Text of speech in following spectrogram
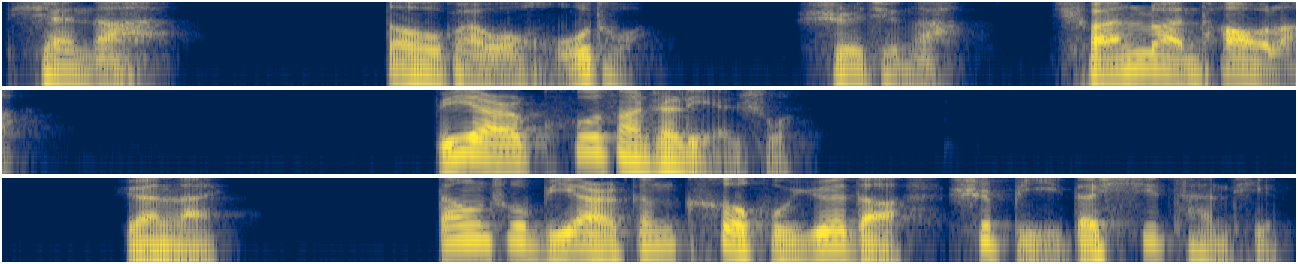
天哪，都怪我糊涂，事情啊全乱套了。比尔哭丧着脸说：“原来，当初比尔跟客户约的是彼得西餐厅，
